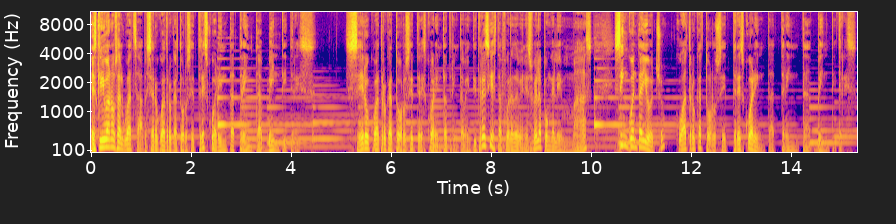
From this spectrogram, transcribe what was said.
escríbanos al WhatsApp 0414-340-3023. 0414-340-3023. Si está fuera de Venezuela, póngale más 58 414-340-3023.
